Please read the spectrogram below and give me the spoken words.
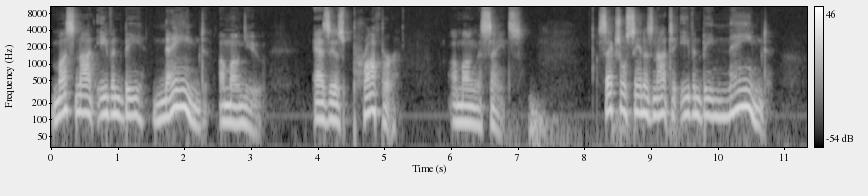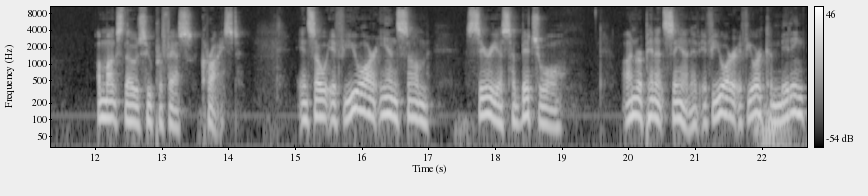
must not even be named among you as is proper among the saints. Sexual sin is not to even be named amongst those who profess Christ. And so, if you are in some serious, habitual, unrepentant sin, if, if you are if you are committing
